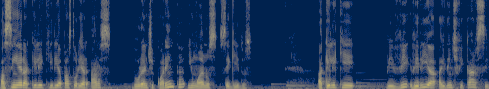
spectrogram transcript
Assim era aquele que iria pastorear Ars durante 41 anos seguidos. Aquele que vivi, viria a identificar-se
